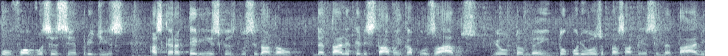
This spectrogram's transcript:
conforme você sempre diz, as características do cidadão. Detalhe é que eles estavam encapuzados. Eu também estou curioso para saber esse detalhe.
